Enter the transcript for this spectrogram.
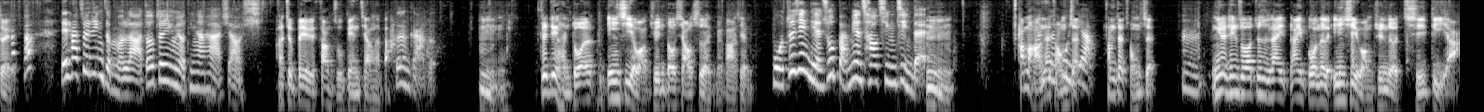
对。哎，他最近怎么了？都最近没有听到他的消息。他就被放逐边疆了吧？真的假的？嗯。最近很多英系的网军都消失了，你没发现吗？我最近脸书版面超清净的，嗯，他们好像在重整，他们在重整，嗯，因为听说就是那那一波那个英系网军的起底啊，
